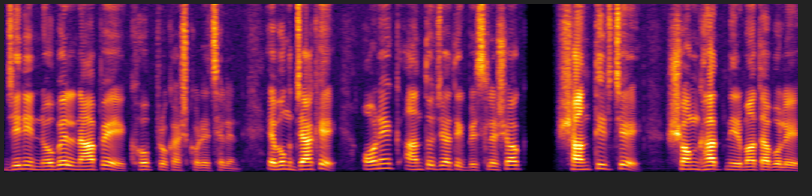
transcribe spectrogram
যিনি নোবেল না পেয়ে ক্ষোভ প্রকাশ করেছিলেন এবং যাকে অনেক আন্তর্জাতিক বিশ্লেষক শান্তির চেয়ে সংঘাত নির্মাতা বলে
